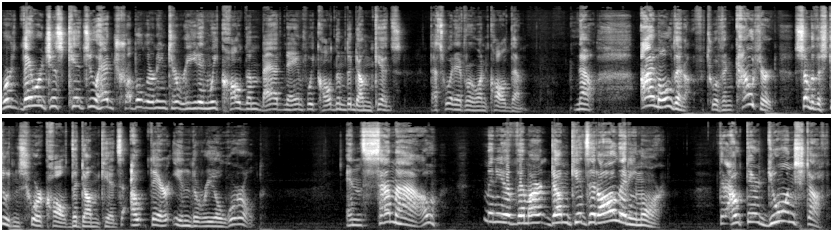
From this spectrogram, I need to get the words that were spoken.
Were they were just kids who had trouble learning to read and we called them bad names. We called them the dumb kids. That's what everyone called them. Now i'm old enough to have encountered some of the students who are called the dumb kids out there in the real world. And somehow many of them aren't dumb kids at all anymore they're out there doing stuff.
